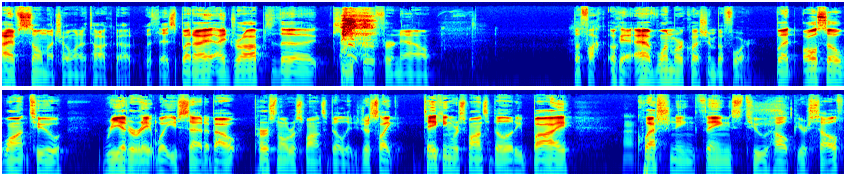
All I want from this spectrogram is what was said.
I have so much I want to talk about with this. But I, I dropped the kefir for now. But fuck. Okay, I have one more question before. But also want to reiterate what you said about personal responsibility. Just like taking responsibility by hmm. questioning things to help yourself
